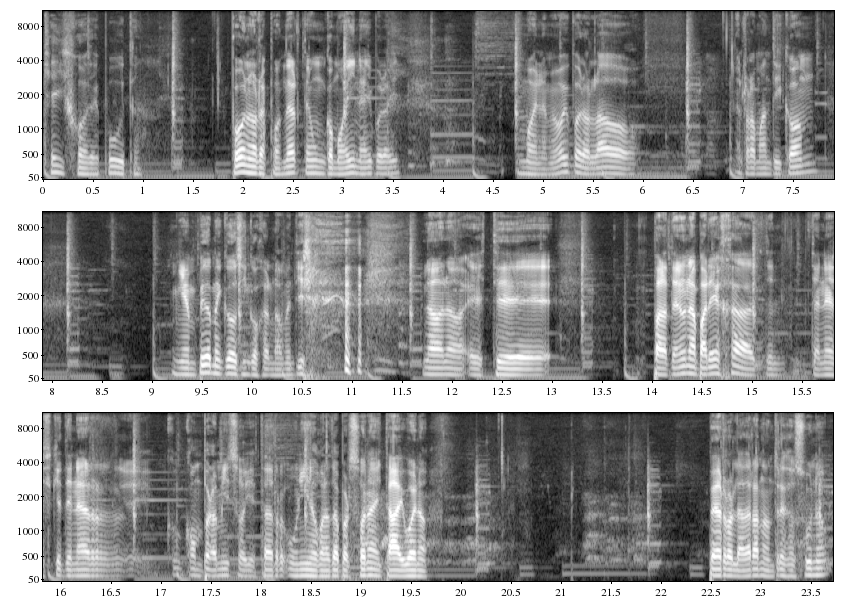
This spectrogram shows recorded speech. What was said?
Qué hijo de puta. ¿Puedo no responder? Tengo un comodín ahí por ahí. Bueno, me voy por el lado. romanticón. Ni en pedo me quedo sin coger, no, mentira. no, no, este. Para tener una pareja ten- tenés que tener eh, compromiso y estar unido con otra persona y tal. Y bueno. Perro ladrando en 3, 2, 1.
